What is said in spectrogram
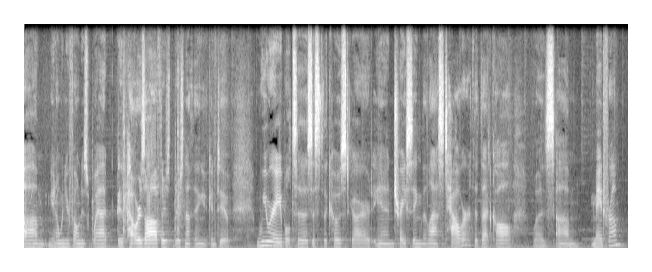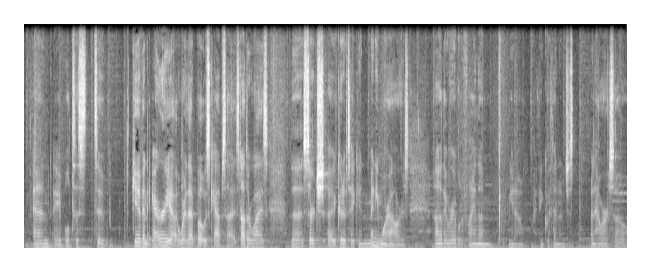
um, you know when your phone is wet, it powers off. There's there's nothing you can do. We were able to assist the Coast Guard in tracing the last tower that that call was um, made from, and able to to give an area where that boat was capsized. Otherwise, the search uh, could have taken many more hours. Uh, they were able to find them, you know, I think within just an hour or so.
